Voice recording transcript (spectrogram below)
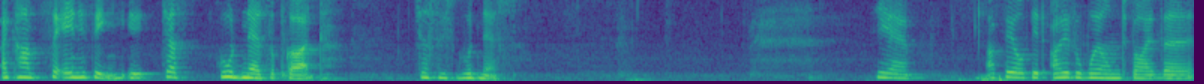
i can't say anything. It just goodness of god. Just his goodness Yeah, I feel a bit overwhelmed by the.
